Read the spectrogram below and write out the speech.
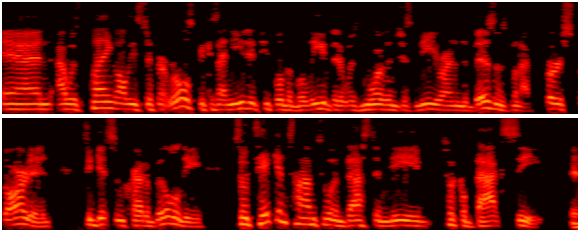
And I was playing all these different roles because I needed people to believe that it was more than just me running the business when I first started to get some credibility. So taking time to invest in me took a back seat. Yeah.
